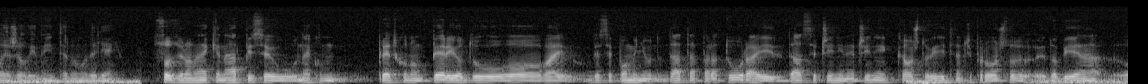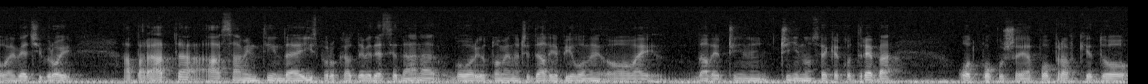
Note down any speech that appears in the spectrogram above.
ležali na internom odeljenju. S obzirom na neke natpise u nekom prethodnom periodu ovaj, gde se pominju data aparatura i da se čini, ne čini, kao što vidite, znači prvo što dobije ovaj, veći broj aparata, a samim tim da je isporuka od 90 dana govori o tome znači da li je bilo ne, ovaj da li je činjeno, činjeno sve kako treba od pokušaja popravke do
